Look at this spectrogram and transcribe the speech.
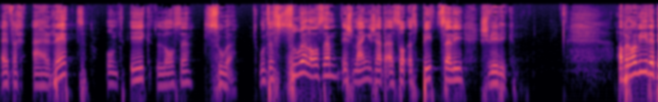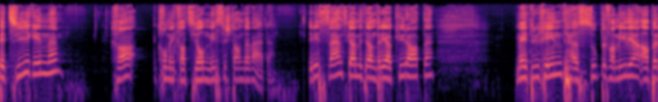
einfach, er redet und ich höre zu. Und das Zuhören ist manchmal eben so ein bisschen schwierig. Aber auch in einer Beziehung kann Kommunikation missverstanden werden. Ich bin 20 Jahre mit Andrea geheiratet. Wir haben drei Kinder, eine super Familie, aber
